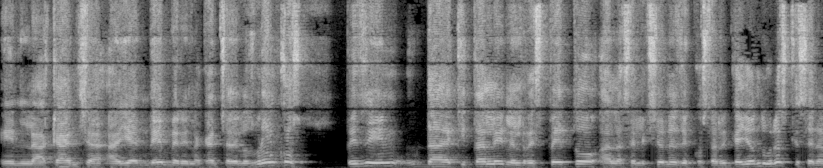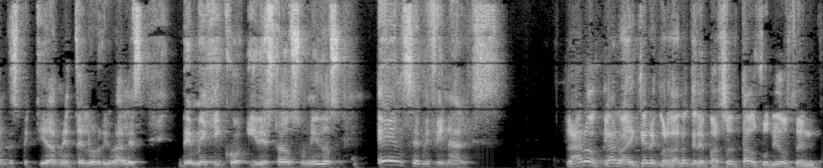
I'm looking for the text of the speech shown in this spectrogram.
en la cancha allá en Denver, en la cancha de los Broncos, pues sin da, quitarle el respeto a las elecciones de Costa Rica y Honduras, que serán respectivamente los rivales de México y de Estados Unidos en semifinales. Claro, claro, hay que recordar lo que le pasó a Estados Unidos en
